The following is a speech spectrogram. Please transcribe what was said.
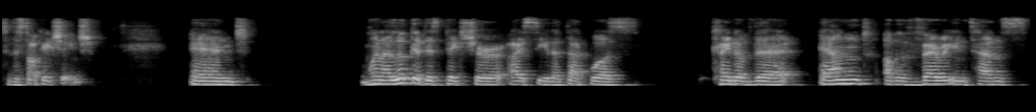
to the stock exchange. And when I look at this picture, I see that that was kind of the end of a very intense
